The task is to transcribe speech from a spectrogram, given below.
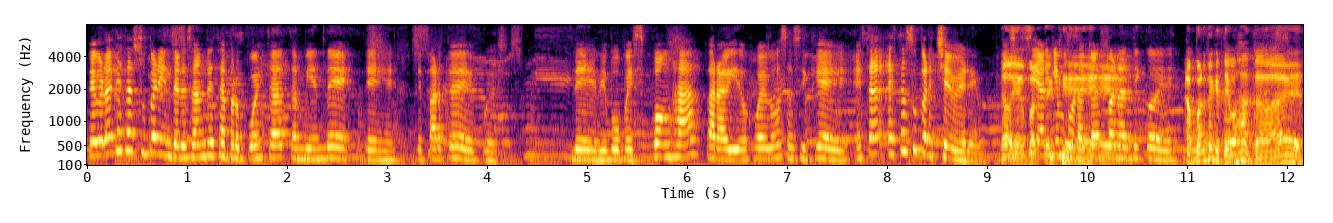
de verdad que está súper interesante esta propuesta también de, de- de parte de, pues, de, de Bob Esponja para videojuegos. Así que está está súper chévere. No, sé si alguien que- por acá es fanático de. de Aparte que te vas a cagar de,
